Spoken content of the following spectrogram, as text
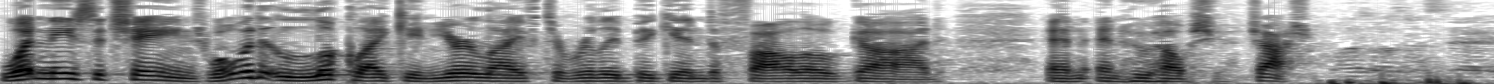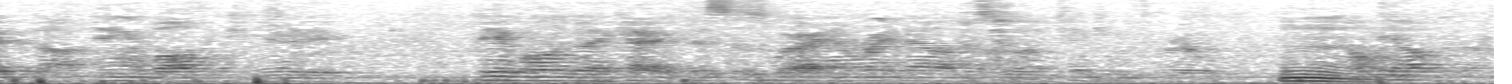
what needs to change? What would it look like in your life to really begin to follow God? And, and who helps you? Josh. Well, that's what I was going to say, uh, being involved in community, being willing to be like, hey, this is where I am right now, and this is what I'm thinking through. Help me out with this.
